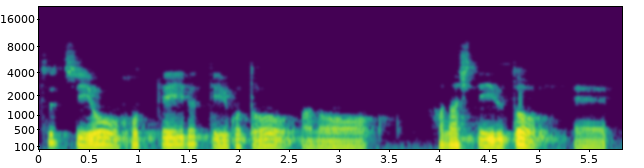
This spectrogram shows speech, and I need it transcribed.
土を掘っているっていうことを、あの、話していると、えー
